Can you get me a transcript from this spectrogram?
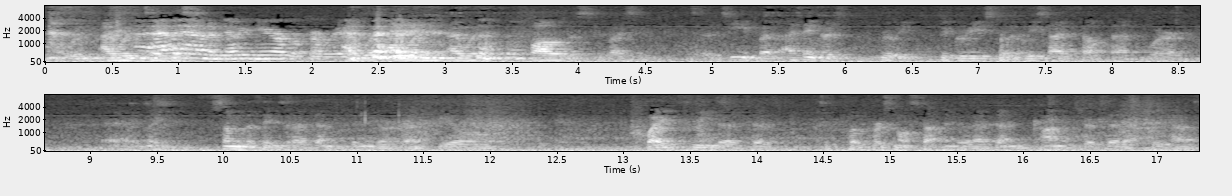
I wouldn't, I wouldn't I take this. a no New York recovery. I, would, I, wouldn't, I wouldn't follow this advice to the T, but I think there's really degrees to it. At least I've felt that where, uh, like, some of the things that I've done for the New Yorker, I feel quite free to, to, to put personal stuff into it. I've done comic strips that actually have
